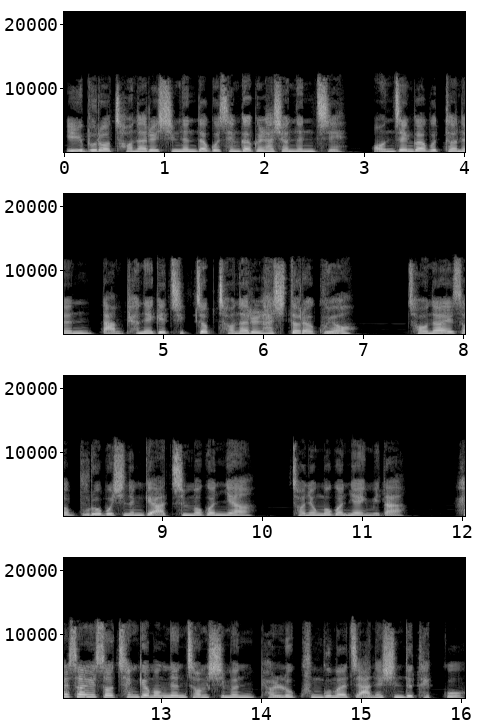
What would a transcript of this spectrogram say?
일부러 전화를 씹는다고 생각을 하셨는지 언젠가부터는 남편에게 직접 전화를 하시더라고요. 전화해서 물어보시는 게 아침 먹었냐, 저녁 먹었냐입니다. 회사에서 챙겨 먹는 점심은 별로 궁금하지 않으신 듯 했고,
